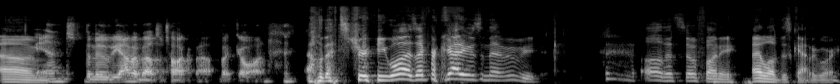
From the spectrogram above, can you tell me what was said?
Um, and the movie I'm about to talk about, but go on. oh, that's true. He was. I forgot he was in that movie. Oh, that's so funny. I love this category.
